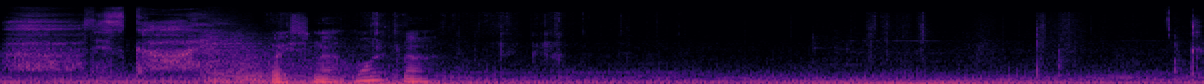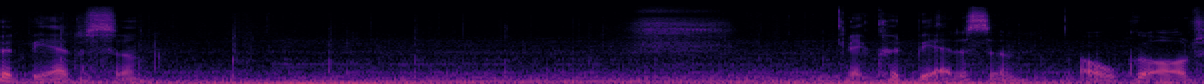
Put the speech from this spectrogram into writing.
this guy. Waste not, want not. Could be Edison. It could be Edison. Oh god.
